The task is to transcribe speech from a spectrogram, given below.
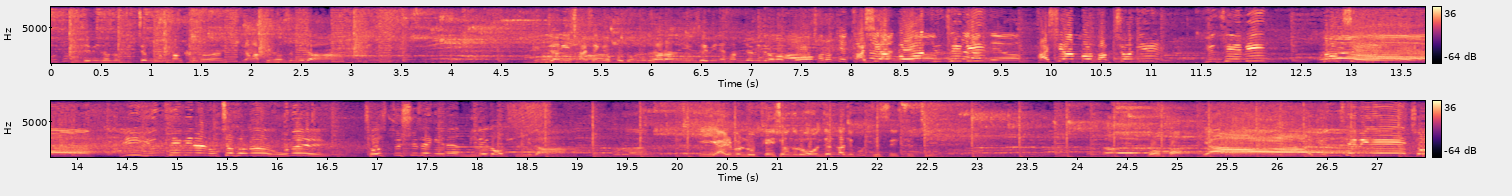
윤세빈 선수 득점력만큼은 기가 막힌 선수입니다. 굉장히 잘생겼고 농구도 잘하는 윤세빈의 3점이 들어갔고 아, 저렇게 다시 한 번 돼요. 윤세빈. 다시 한 번 박천일 윤세빈 그렇죠 아, 이 윤세빈을 놓쳐서는 오늘 저스트 슛에게는 미래가 없습니다 이 얇은 로테이션으로 언제까지 버틸 수 있을지 넣었다. 야 윤세빈의 저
